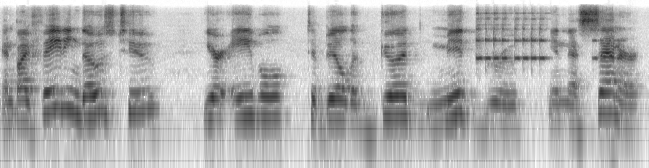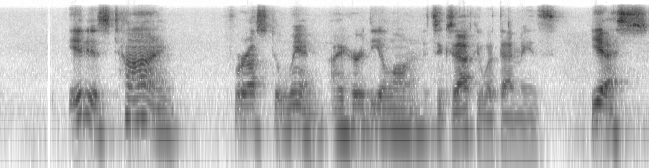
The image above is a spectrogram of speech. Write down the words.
And by fading those two, you're able to build a good mid group in the center. It is time for us to win. I heard the alarm. It's exactly what that means. Yes.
